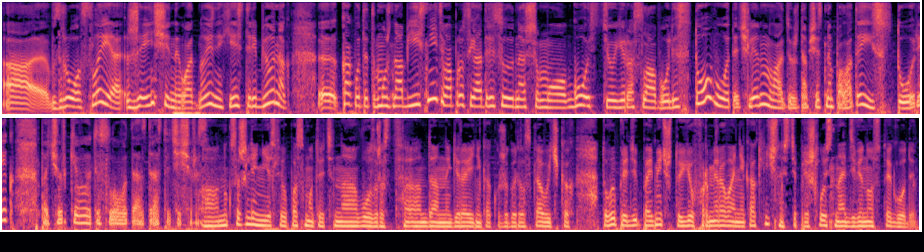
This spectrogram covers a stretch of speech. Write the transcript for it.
э, взрослые женщины, у одной из них есть ребенок. Э, как вот это можно объяснить? Вопрос я адресую нашему гостю Ярославу Листову, это член молодежной общественной палаты историк. Подчеркиваю это слово, да, здравствуйте еще раз. А, ну, к сожалению, если вы посмотрите на возраст данной героини, как уже говорил, в кавычках, кавычках, то вы поймете, что ее формирование как личности пришлось на 90-е годы.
